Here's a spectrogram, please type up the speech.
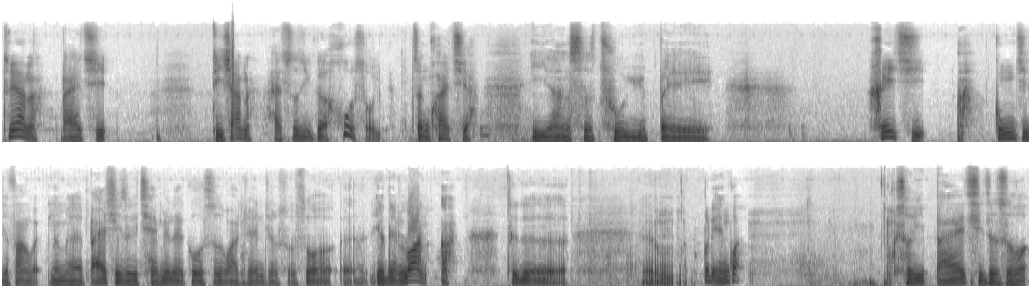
这样呢，白棋底下呢还是一个后手，整块棋啊依然是处于被黑棋啊攻击的范围。那么白棋这个前面的构思完全就是说呃有点乱啊，这个嗯不连贯，所以白棋这时候。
